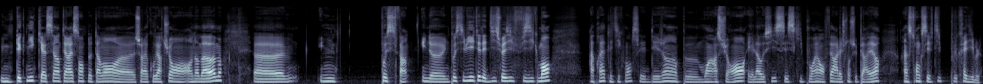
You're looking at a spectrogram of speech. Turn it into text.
une technique assez intéressante notamment sur la couverture en, en homme à homme, une possi- une, une possibilité d'être dissuasif physiquement. Après, athlétiquement, c'est déjà un peu moins rassurant. Et là aussi, c'est ce qui pourrait en faire à l'échelon supérieur un strong safety plus crédible.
